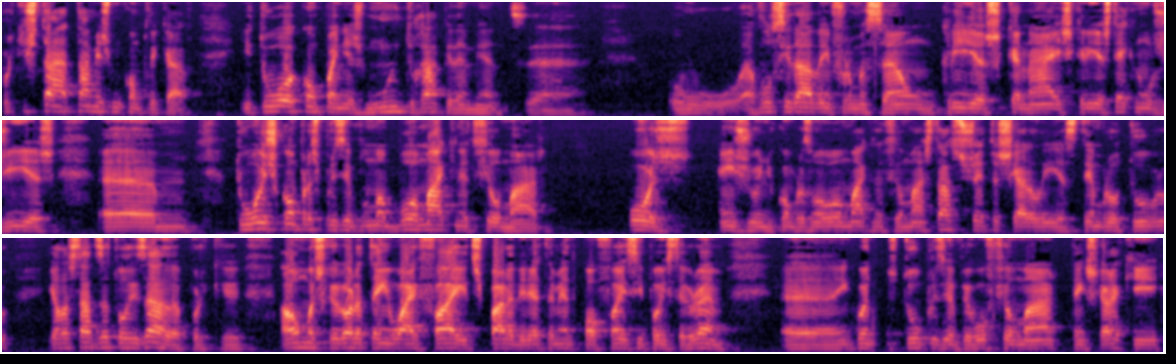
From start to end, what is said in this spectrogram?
porque isto está, está mesmo complicado. E tu acompanhas muito rapidamente eh, o, a velocidade da informação, crias canais, crias tecnologias. Um, tu hoje compras, por exemplo, uma boa máquina de filmar, hoje, em junho, compras uma boa máquina de filmar, está sujeito a chegar ali a setembro, outubro, ela está desatualizada, porque há umas que agora têm Wi-Fi e dispara diretamente para o Face e para o Instagram, uh, enquanto tu, por exemplo, eu vou filmar, tenho que chegar aqui,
